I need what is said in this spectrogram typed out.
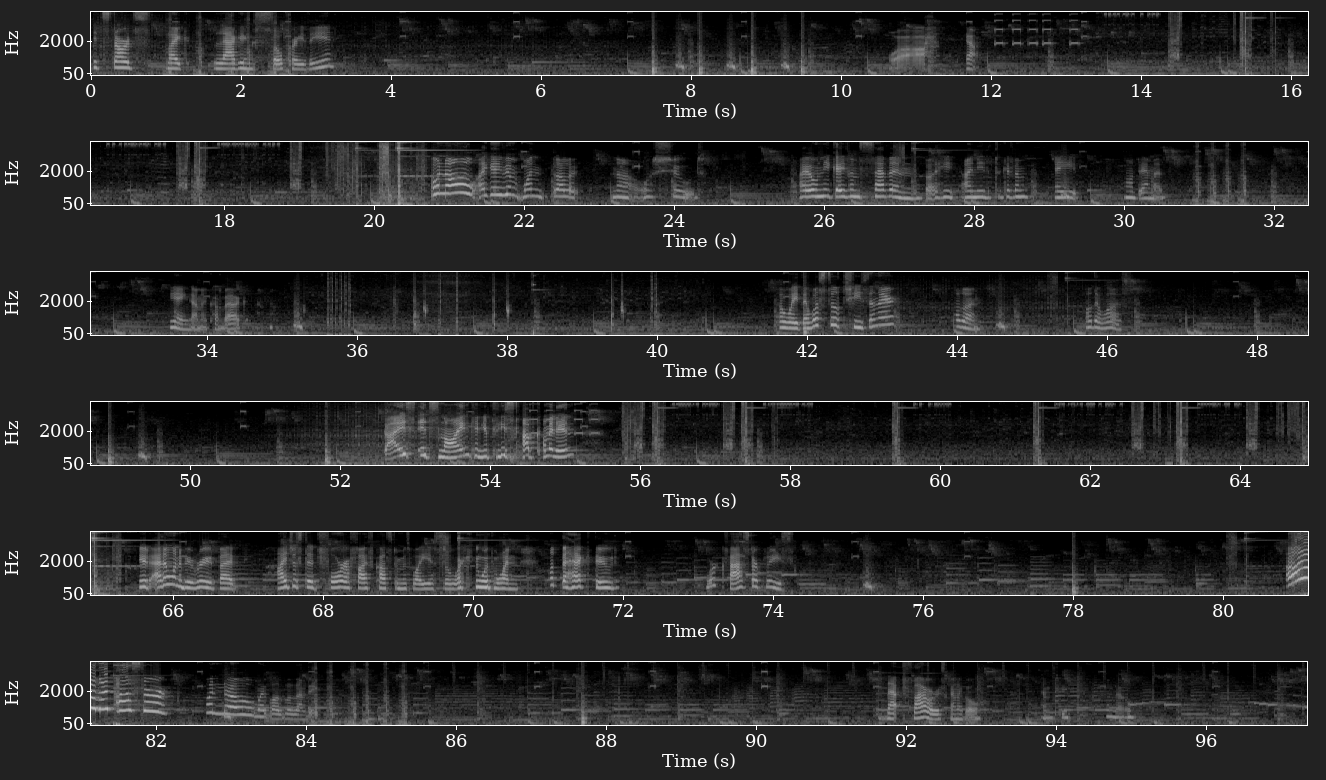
it starts, like, lagging so crazy. Oh, I gave him one dollar. No, shoot. I only gave him seven, but he I needed to give him eight. Oh, damn it. He ain't gonna come back. Oh wait, there was still cheese in there? Hold on. Oh, there was. Guys, it's nine. Can you please stop coming in? Dude, I don't want to be rude, but I just did four or five customers while you're still working with one. What the heck, dude? Work faster, please. That flour is gonna go empty. Oh no.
